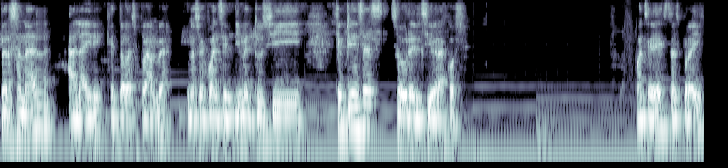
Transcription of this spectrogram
personal al aire que todos puedan ver. No sé, Juanse, dime tú si, ¿qué piensas sobre el ciberacoso? Juanse, ¿estás por ahí?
